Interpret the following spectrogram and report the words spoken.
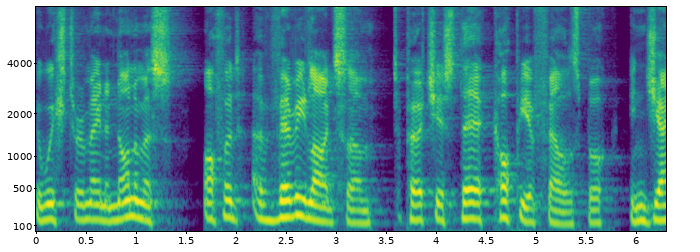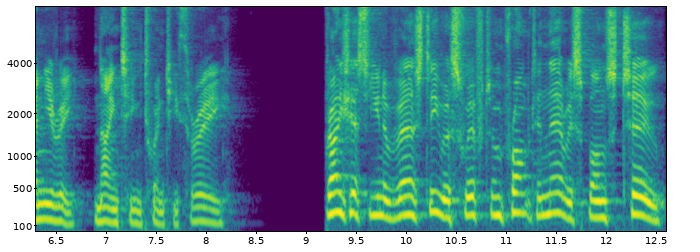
who wished to remain anonymous offered a very large sum to purchase their copy of Fell's book in January 1923. Brichester University were swift and prompt in their response too.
